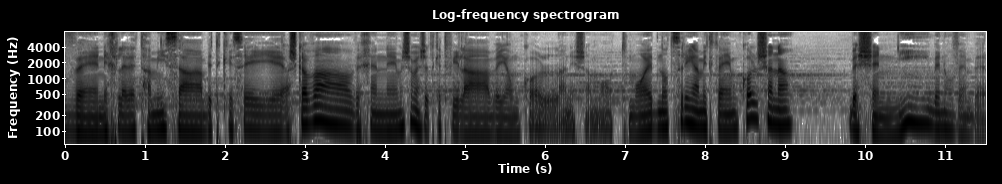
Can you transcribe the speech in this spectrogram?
לרוב אה, נכללת המיסה בטקסי אה, אשכבה וכן אה, משמשת כתפילה ביום כל הנשמות, מועד נוצרי המתקיים כל שנה בשני בנובמבר,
